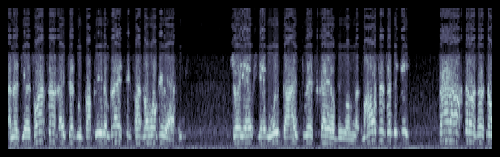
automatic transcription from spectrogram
En as jy swart sak uitsit met papier en plastic vat hom ook nie weg nie. So jy jy moet daai twee skei op die oomblik. Maar ons is 'n bietjie ver agter ons is nou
